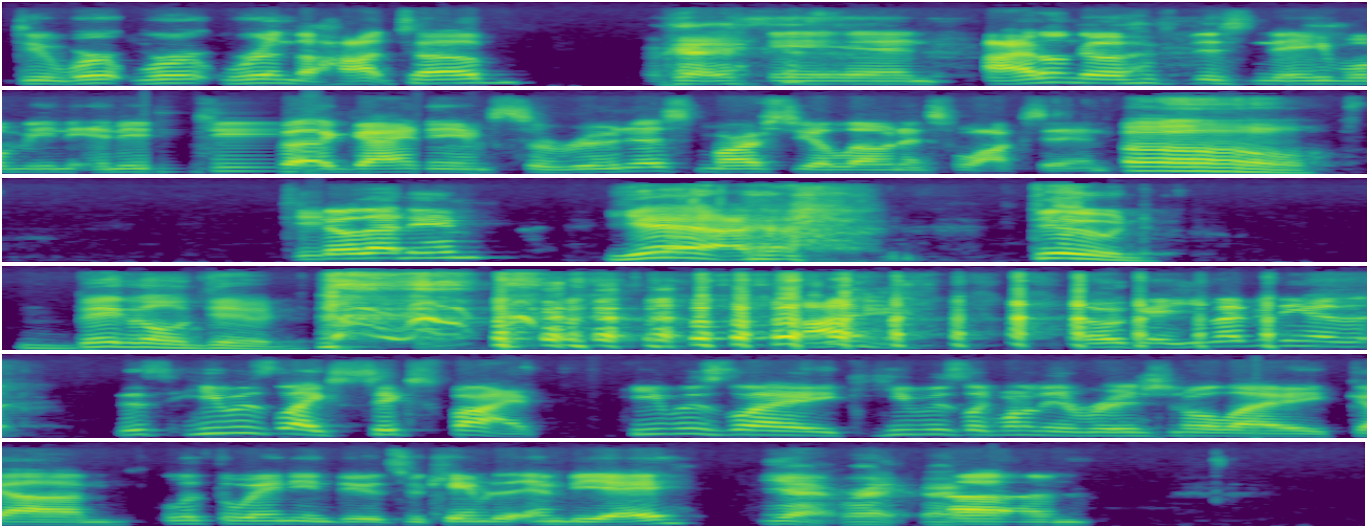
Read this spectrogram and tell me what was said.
dude, we're we're we're in the hot tub, Okay. and I don't know if this name will mean anything, but a guy named Sarunas Marciulionis walks in. Oh. Do you know that name? Yeah. Dude. Big old dude. I, okay, you might be thinking of this. He was like six five. He was like he was like one of the original like um, Lithuanian dudes who came to the NBA. yeah. Right. right. Um,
